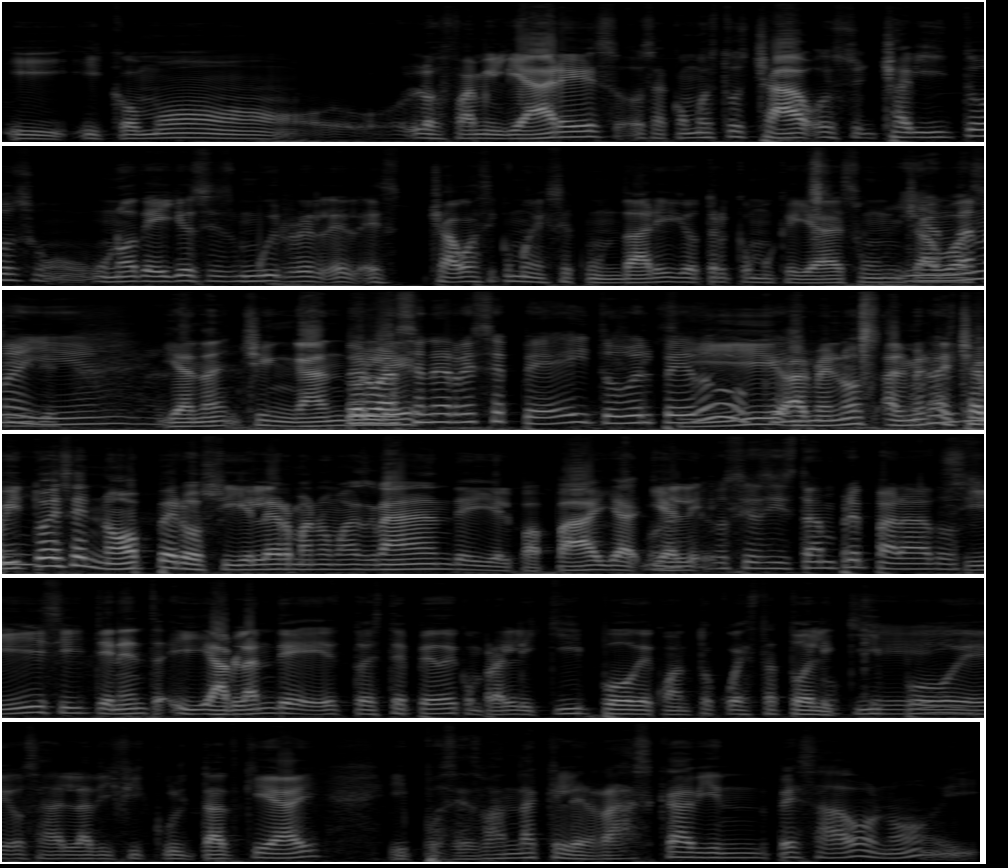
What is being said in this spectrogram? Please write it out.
y, y cómo los familiares, o sea, como estos chavos, chavitos, uno de ellos es muy, es chavo así como de secundaria y otro como que ya es un y chavo andan así ahí en- y andan chingando. Pero hacen RCP y todo el pedo. ¿o Sí, al menos, al menos el chavito ese no, pero sí el hermano más grande y el papá ya, ya le- O sea, sí están preparados. Sí, sí, tienen, y hablan de todo este pedo de comprar el equipo, de cuánto cuesta todo el equipo, de, o sea, la dificultad que hay, y pues es banda que le rasca bien pesado, ¿no? Y,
